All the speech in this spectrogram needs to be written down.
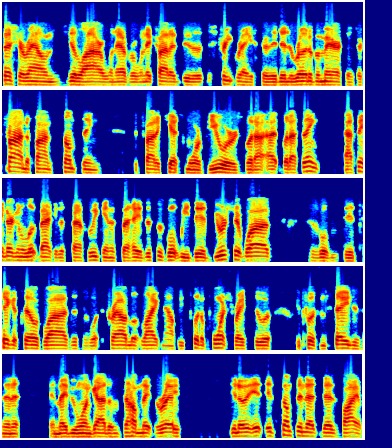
especially around July or whenever, when they try to do the, street race or they did the Road of Americas. They're trying to find something to try to catch more viewers. But I, I but I think I think they're going to look back at this past weekend and say, hey, this is what we did viewership wise. This is what we did ticket sales wise. This is what the crowd looked like. Now, if we put a points race to it, we put some stages in it, and maybe one guy doesn't dominate the race. You know, it, it's something that that's viable.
